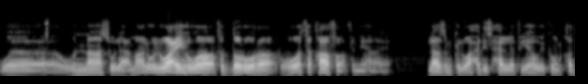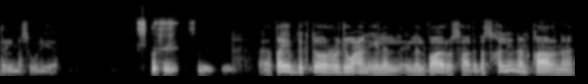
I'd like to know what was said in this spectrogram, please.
والناس والأعمال والوعي هو في الضرورة وهو ثقافة في النهاية. لازم كل واحد يتحلى فيها ويكون قدر المسؤولية. صحيح, صحيح. طيب دكتور رجوعا إلى إلى الفيروس هذا بس خلينا نقارنه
